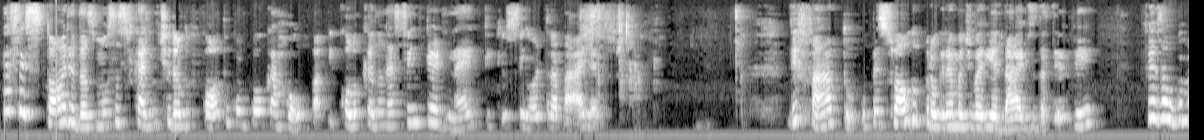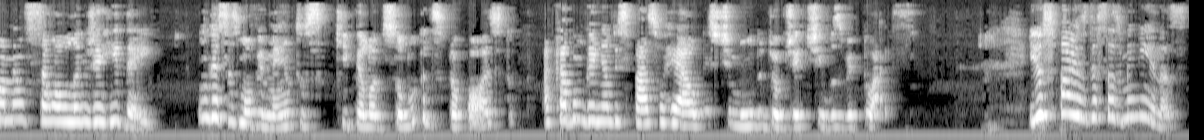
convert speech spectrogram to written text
Essa história das moças ficarem tirando foto com pouca roupa e colocando nessa internet que o senhor trabalha de fato, o pessoal do programa de variedades da TV fez alguma menção ao Lingerie Day, um desses movimentos que, pelo absoluto despropósito, acabam ganhando espaço real neste mundo de objetivos virtuais. E os pais dessas meninas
